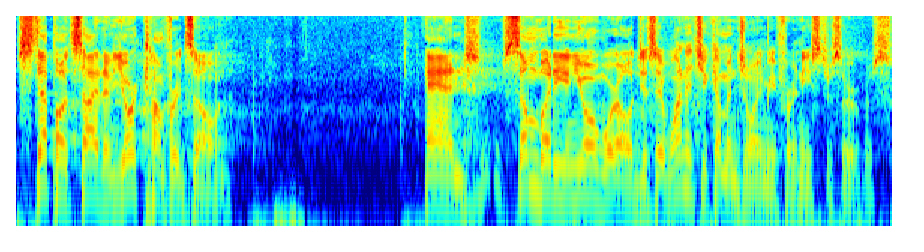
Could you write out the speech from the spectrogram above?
step outside of your comfort zone and somebody in your world, you say, Why don't you come and join me for an Easter service?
